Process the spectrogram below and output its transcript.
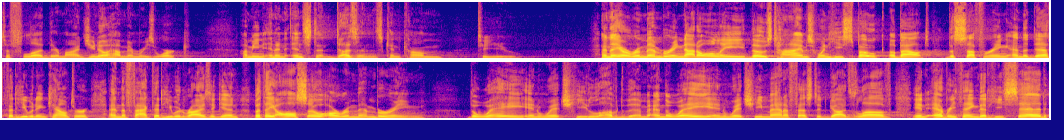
to flood their minds. You know how memories work. I mean, in an instant, dozens can come to you. And they are remembering not only those times when he spoke about the suffering and the death that he would encounter and the fact that he would rise again, but they also are remembering the way in which he loved them and the way in which he manifested God's love in everything that he said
